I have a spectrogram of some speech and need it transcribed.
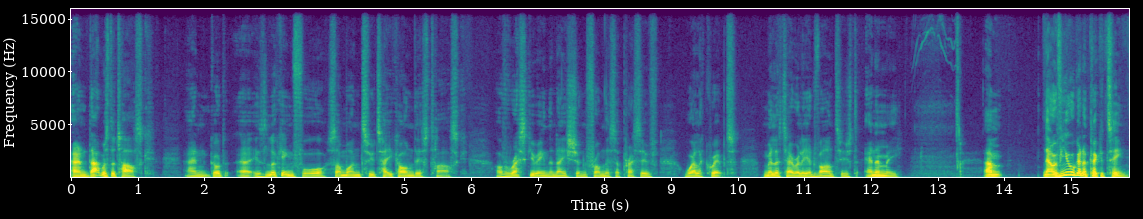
And that was the task. And God uh, is looking for someone to take on this task of rescuing the nation from this oppressive, well equipped, militarily advantaged enemy. Um, now, if you were going to pick a team,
